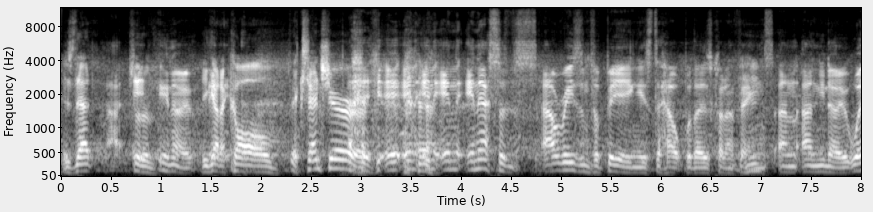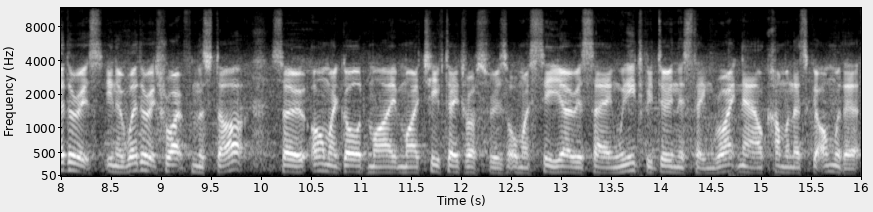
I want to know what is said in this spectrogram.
is that sort of, you know, you got to call Accenture? in, in, in, in essence, our reason for being is to help with those kind of Mm-hmm. things, and and you know whether it's you know whether it's right from the start. So, oh my God, my my chief data officer is or my CEO is saying we need to be doing this thing right now. Come on, let's get on with it,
